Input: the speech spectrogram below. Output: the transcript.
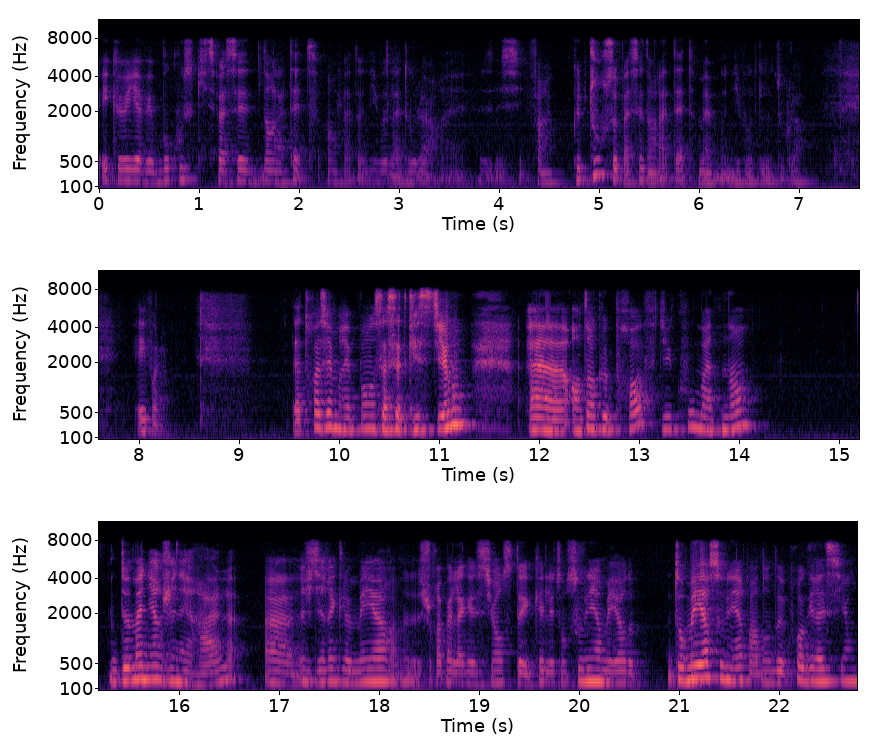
et qu'il y avait beaucoup ce qui se passait dans la tête au niveau de la douleur, enfin que tout se passait dans la tête même au niveau de la douleur. Et voilà. La troisième réponse à cette question, en tant que prof, du coup maintenant, de manière générale, euh, je dirais que le meilleur, je rappelle la question, c'était quel est ton souvenir meilleur de, ton meilleur souvenir pardon, de progression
